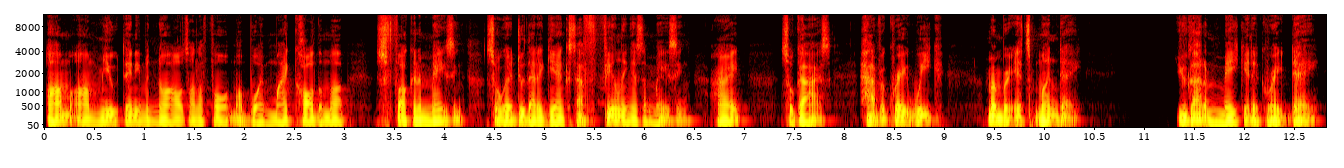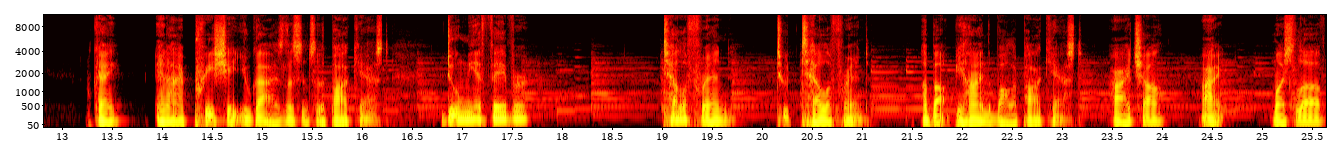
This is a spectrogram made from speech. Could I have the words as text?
I'm on mute. They didn't even know I was on the phone. My boy Mike called them up. It's fucking amazing. So we're gonna do that again because that feeling is amazing. All right. So guys, have a great week. Remember, it's Monday you got to make it a great day. Okay. And I appreciate you guys listening to the podcast. Do me a favor, tell a friend to tell a friend about Behind the Baller podcast. All right, y'all. All right. Much love.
